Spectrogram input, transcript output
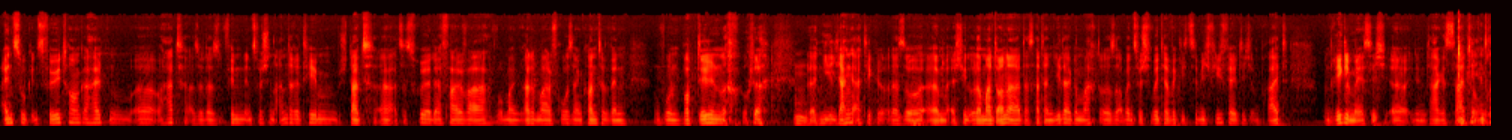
Einzug ins Feuilleton gehalten äh, hat. Also da finden inzwischen andere Themen statt, äh, als es früher der Fall war, wo man gerade mal froh sein konnte, wenn irgendwo ein Bob Dylan oder, oder Neil Young Artikel oder so ähm, erschien. Oder Madonna, das hat dann jeder gemacht oder so, aber inzwischen wird ja wirklich ziemlich vielfältig und breit und regelmäßig äh, in den Tageszeitungen Okay, über,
